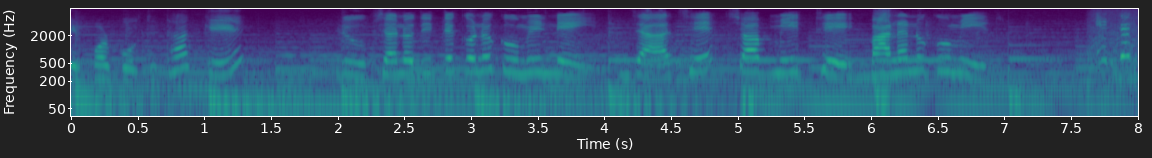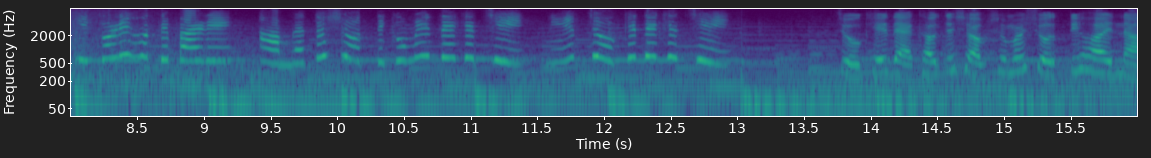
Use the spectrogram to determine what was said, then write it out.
এরপর বলতে থাকে রূপসা নদীতে কোনো কুমির নেই। যা আছে সব মিথ্যে বানানো কুমির। এটা কি করে হতে পারে? আমরা তো সত্যি কুমির দেখেছি নিজ চোখে দেখেছি। চোখে দেখাও যে সবসময় সত্যি হয় না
